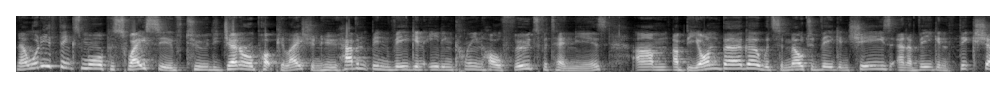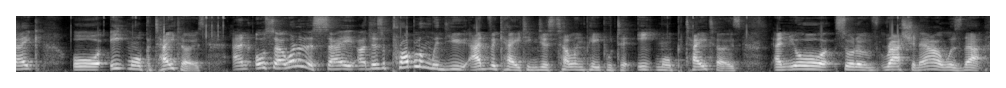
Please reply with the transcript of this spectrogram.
Now, what do you think's more persuasive to the general population who haven't been vegan eating clean whole foods for 10 years? Um, a Beyond Burger with some melted vegan cheese and a vegan thick shake, or eat more potatoes. And also, I wanted to say uh, there's a problem with you advocating just telling people to eat more potatoes. And your sort of rationale was that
